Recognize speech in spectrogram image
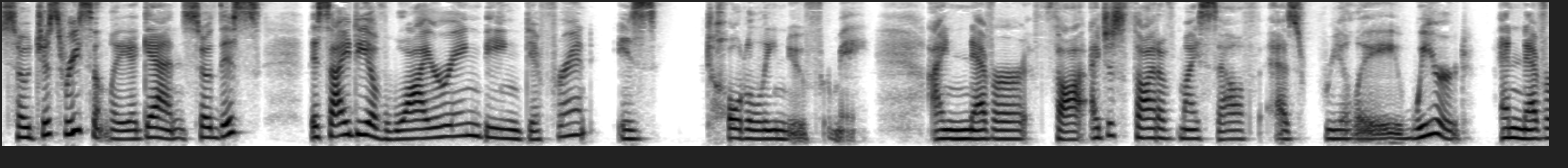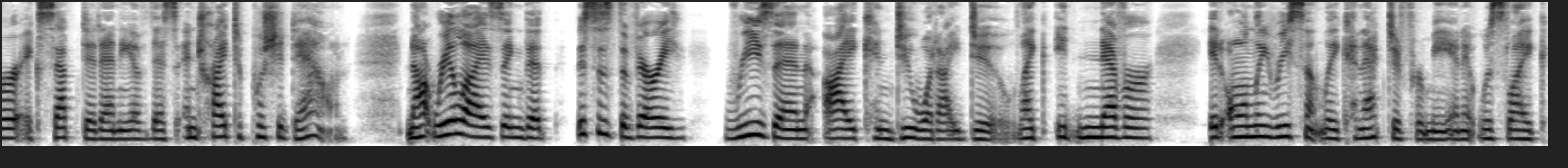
So just recently again, so this this idea of wiring being different is totally new for me. I never thought I just thought of myself as really weird and never accepted any of this and tried to push it down, not realizing that this is the very reason I can do what I do. Like it never it only recently connected for me and it was like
